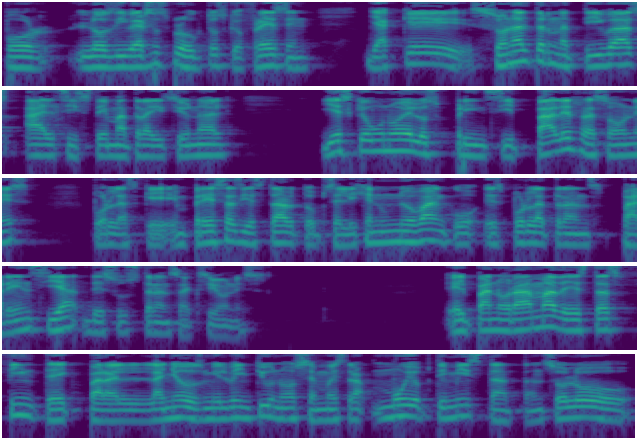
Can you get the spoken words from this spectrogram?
por los diversos productos que ofrecen, ya que son alternativas al sistema tradicional. Y es que uno de los principales razones por las que empresas y startups eligen un neobanco es por la transparencia de sus transacciones. El panorama de estas fintech para el año 2021 se muestra muy optimista. Tan solo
